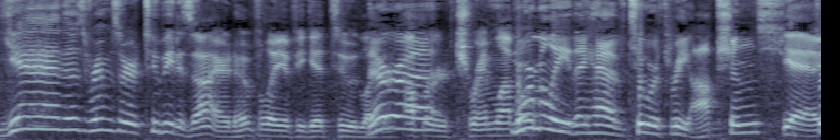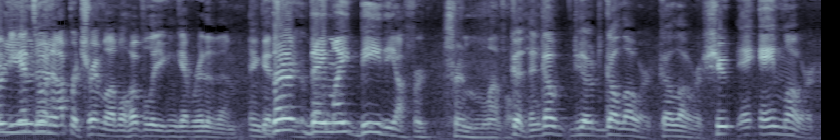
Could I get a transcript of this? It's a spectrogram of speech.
Yeah, those rims are to be desired. Hopefully, if you get to like They're, an uh, upper trim level. Normally, they have two or three options. yeah, for if you, get to, an upper trim level, hopefully you can get rid of them and get. They might be the upper trim level. Good, then go go, go lower, go lower. Shoot, a- aim lower.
